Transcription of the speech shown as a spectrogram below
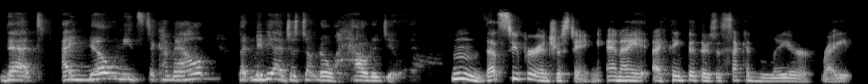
that I know needs to come out, but maybe I just don't know how to do it? Hmm, that's super interesting. And I, I think that there's a second layer, right,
